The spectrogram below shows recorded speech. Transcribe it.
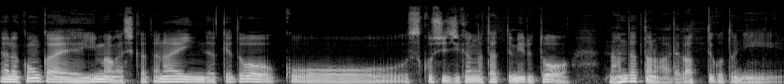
だから今回、今は仕方ないんだけど、こう、少し時間が経ってみると、何だったのあれはってことに、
